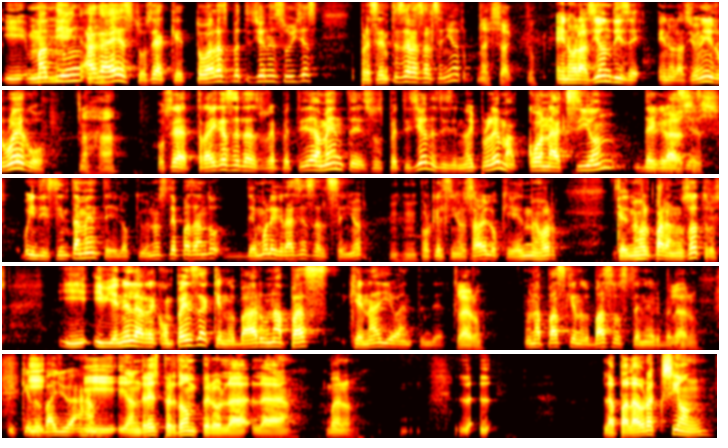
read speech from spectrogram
Y más bien haga esto, o sea, que todas las peticiones suyas, presénteselas al Señor. Exacto. En oración dice, en oración y ruego. Ajá. O sea, tráigaselas repetidamente, sus peticiones, dice, no hay problema. Con acción de De gracias. gracias. Indistintamente lo que uno esté pasando, démosle gracias al Señor, porque el Señor sabe lo que es mejor, que es mejor para nosotros. Y, y viene la recompensa que nos va a dar una paz que nadie va a entender. Claro. Una paz que nos va a sostener, ¿verdad? Claro. Y que nos va a ayudar. ajá. y- y Andrés, perdón, pero la, la bueno, la, la- la palabra acción,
